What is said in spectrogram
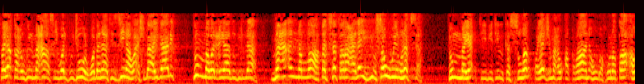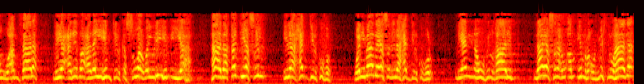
فيقع في المعاصي والفجور وبنات الزنا وأشباه ذلك ثم والعياذ بالله مع أن الله قد ستر عليه يصور نفسه ثم يأتي بتلك الصور ويجمع أقرانه وخلطاءه وأمثاله ليعرض عليهم تلك الصور ويريهم إياها. هذا قد يصل إلى حد الكفر. ولماذا يصل إلى حد الكفر؟ لأنه في الغالب لا يصنع امرأ مثل هذا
